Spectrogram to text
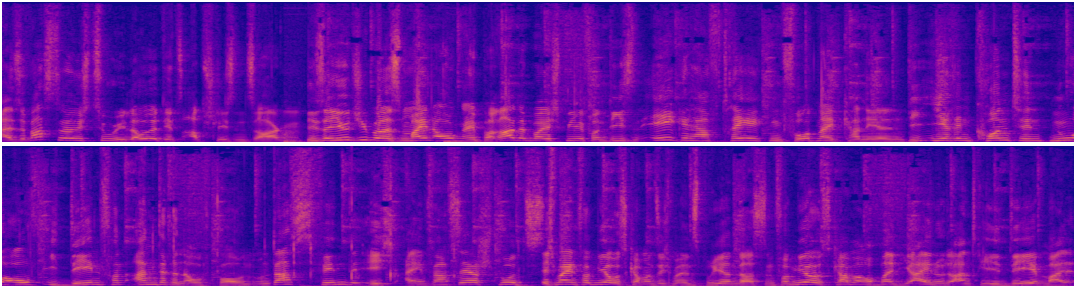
Also was soll ich zu Reloaded jetzt abschließend sagen? Dieser YouTuber ist in meinen Augen ein Paradebeispiel von diesen ekelhaft dreckigen Fortnite-Kanälen, die ihren Content nur auf Ideen von anderen aufbauen. Und das finde ich einfach sehr schmutz. Ich meine, von mir aus kann man sich mal inspirieren lassen. Von mir aus kann man auch mal die ein oder andere Idee mal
